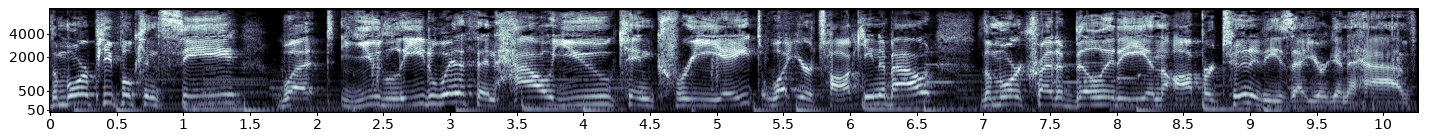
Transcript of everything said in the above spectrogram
The more people can see what you lead with and how you can create what you're talking about, the more credibility and the opportunities that you're to have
